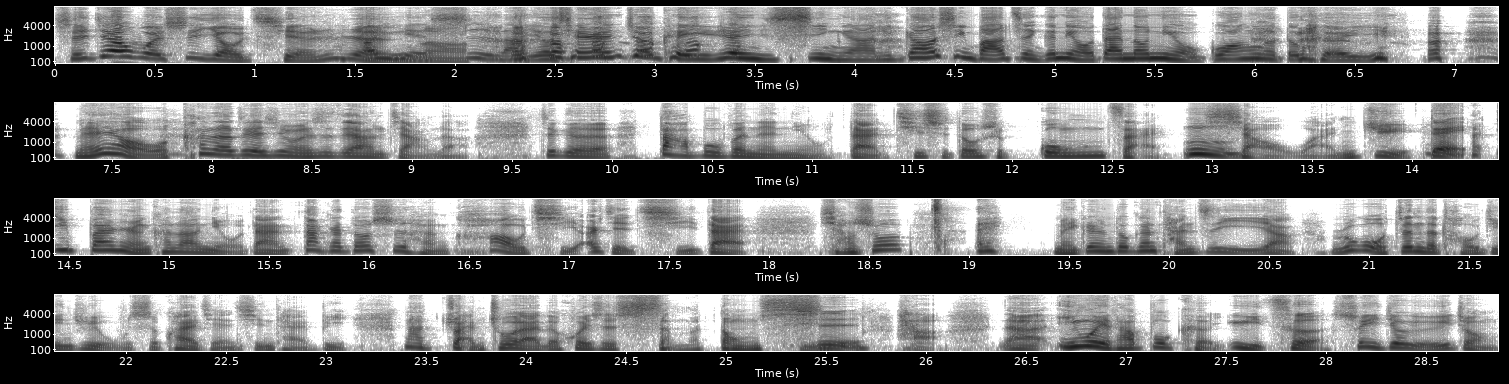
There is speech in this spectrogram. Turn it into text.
谁叫我是有钱人也是啦，有钱人就可以任性啊！你高兴把整个扭蛋都扭光了都可以。没有，我看到这个新闻是这样讲的：这个大部分的扭蛋其实都是公仔、小玩具。对，一般人看到扭蛋，大概都是很好奇，而且期待，想说，哎。每个人都跟弹指一样，如果我真的投进去五十块钱新台币，那转出来的会是什么东西？是好，那因为它不可预测，所以就有一种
